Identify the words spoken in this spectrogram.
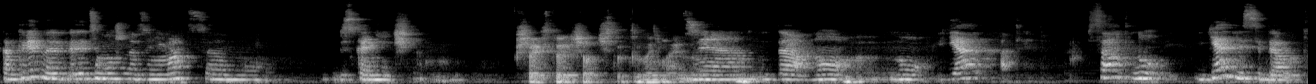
конкретно этим можно заниматься ну, бесконечно. Вся история человечества этим занимается. Да, да, но, но я сам, ну, я для себя, вот,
